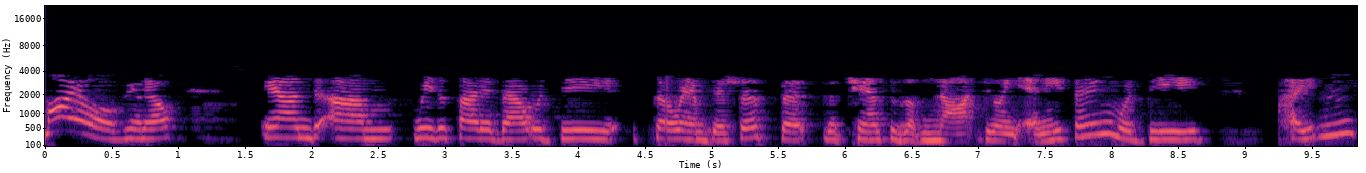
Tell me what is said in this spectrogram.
miles, you know. And um, we decided that would be so ambitious that the chances of not doing anything would be heightened.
